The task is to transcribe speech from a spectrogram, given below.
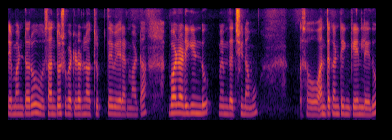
ఏమంటారు ఏమంటారు సంతోషపెట్టడంలో ఆ తృప్తే వేరనమాట. వాడు అడిగిండు. మేము తెచ్చినాము. సో, అంతకంటే ఇంకేం లేదు.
